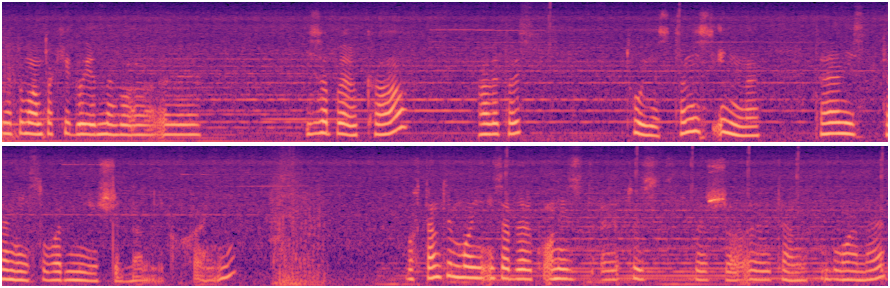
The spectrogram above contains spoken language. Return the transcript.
Ja tu mam takiego jednego yy, Izabelka, ale to jest tu jest, ten jest inny. Ten jest, ten jest ładniejszy dla mnie, kochani. Bo w tamtym moim Izabelku, on jest, y, tu jest też y, ten błanek.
